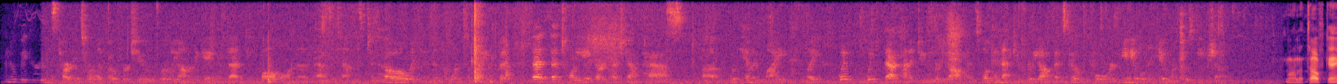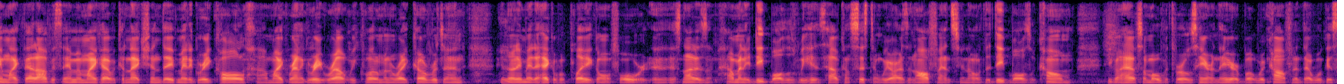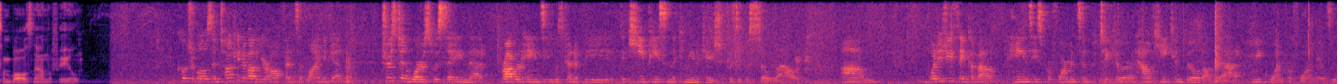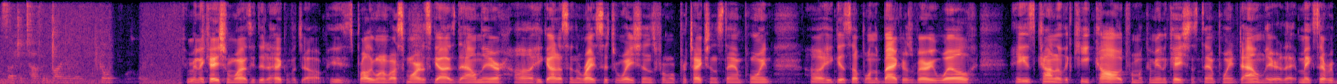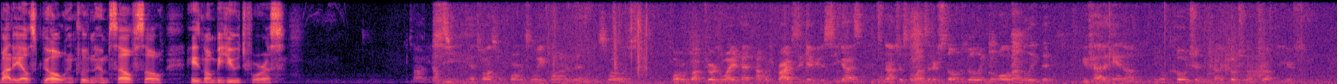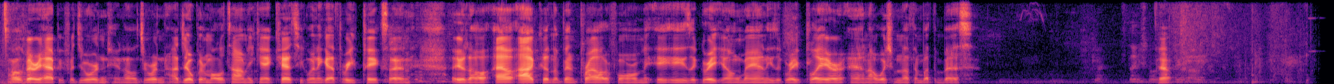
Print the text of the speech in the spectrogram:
I know Baker and his targets were like over two early on in the game with that deep ball on the pass attempts to Coe and and then the one to Mike. But that, that twenty-eight yard touchdown pass uh, with him and Mike, like, what, what did that kind of do for the offense? What can that do for the offense going forward, being able to hit one of those deep shots? Well, in a tough game like that, obviously him and Mike have a connection. Dave made a great call. Uh, Mike ran a great route. We caught him in the right coverage, and you know they made a heck of a play going forward. It's not as how many deep balls we hit; it's how consistent we are as an offense. You know, the deep balls will come. You're gonna have some overthrows here and there, but we're confident that we'll get some balls down the field. Coach Wilson, talking about your offensive line again, Tristan Wirfs was saying that Robert Hainsey was gonna be the key piece in the communication because it was so loud. Um, What did you think about Hainsey's performance in particular and how he can build on that week one performance in such a tough environment going forward? Communication wise, he did a heck of a job. He's probably one of our smartest guys down there. Uh, he got us in the right situations from a protection standpoint. Uh, he gets up on the backers very well. He's kind of the key cog from a communication standpoint down there that makes everybody else go, including himself. So he's going to be huge for us. Todd, you see Antoine's performance in week one and then as well as former Buck Jordan Whitehead. How much pride does it give you to see guys, not just the ones that are still in the building, but all around the league that you've had a hand on, you know, coach and kind of coaching them throughout the years? I was very happy for Jordan. You know, Jordan, I joke with him all the time. He can't catch. He went and got three picks, and you know, I, I couldn't have been prouder for him. He, he's a great young man. He's a great player, and I wish him nothing but the best. Thanks, Coach. Yeah.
